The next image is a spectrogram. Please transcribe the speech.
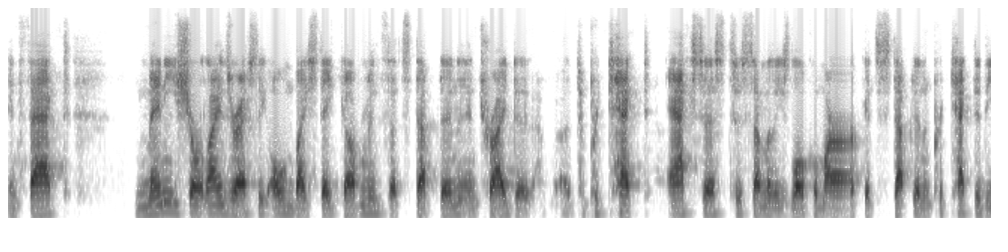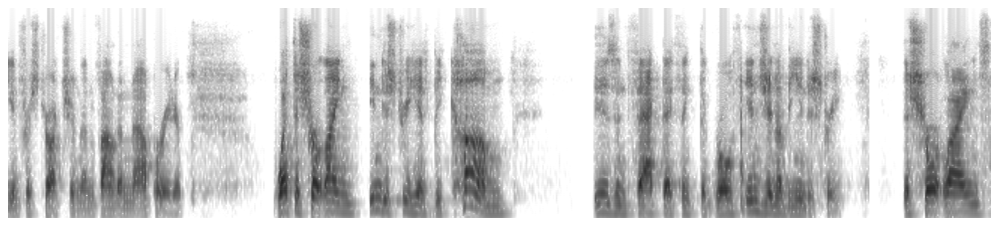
In fact Many short lines are actually owned by state governments that stepped in and tried to uh, to protect access to some of these local markets, stepped in and protected the infrastructure, and then found an operator. What the short line industry has become is, in fact, I think, the growth engine of the industry. The short lines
